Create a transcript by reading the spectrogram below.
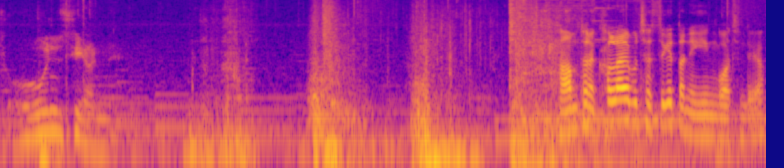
좋은 수였네. 다음 턴에 칼라이브 채 쓰겠다는 얘기인 것 같은데요.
